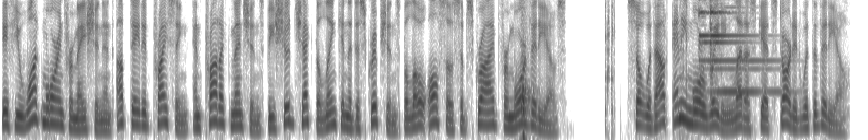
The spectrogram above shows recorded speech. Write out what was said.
If you want more information and updated pricing and product mentions be should check the link in the descriptions below also subscribe for more videos. So without any more waiting let us get started with the video.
